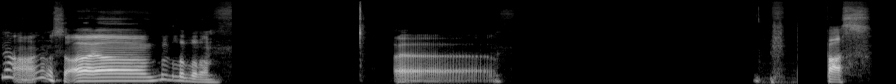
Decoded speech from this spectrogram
No, non lo so. Uh, uh... Pass.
